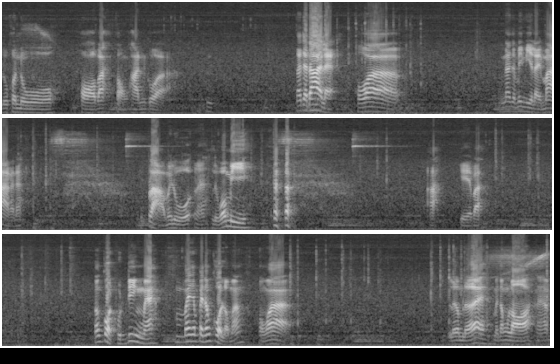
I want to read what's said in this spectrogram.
ลูกคนูพอปะสองพันกว่า น่าจะได้แหละ เพราะว่า น่าจะไม่มีอะไรมากนะหรือเปล่าไม่รู้นะ หรือว่ามี เกปะต้องกดพุดดิ้งไหมไม่จำเป็นต้องกดหรอกมั้งผมว่า เริ่มเลยไม่ต้องรอนะครับ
